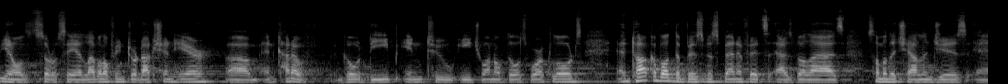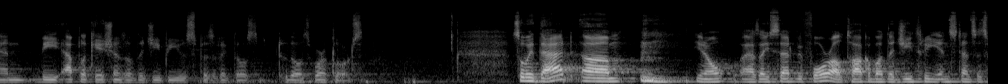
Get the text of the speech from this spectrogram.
you know, sort of say a level of introduction here um, and kind of go deep into each one of those workloads and talk about the business benefits as well as some of the challenges and the applications of the GPU specific those, to those workloads. So with that, um, you know, as I said before, I'll talk about the G3 instances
